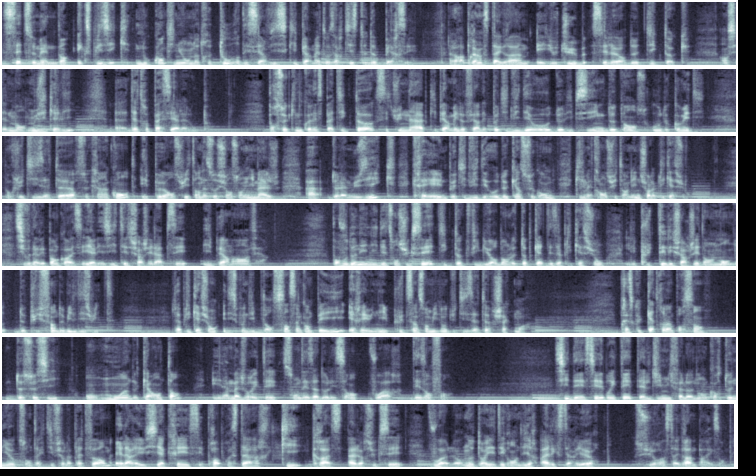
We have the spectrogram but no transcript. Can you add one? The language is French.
Cette semaine, dans Explicit, nous continuons notre tour des services qui permettent aux artistes de percer. Alors après Instagram et YouTube, c'est l'heure de TikTok, anciennement Musicali, euh, d'être passé à la loupe. Pour ceux qui ne connaissent pas TikTok, c'est une app qui permet de faire des petites vidéos de lip sync, de danse ou de comédie. Donc l'utilisateur se crée un compte et peut ensuite, en associant son image à de la musique, créer une petite vidéo de 15 secondes qu'il mettra ensuite en ligne sur l'application. Si vous n'avez pas encore essayé, allez-y, téléchargez l'app, c'est hyper marrant à faire. Pour vous donner une idée de son succès, TikTok figure dans le top 4 des applications les plus téléchargées dans le monde depuis fin 2018. L'application est disponible dans 150 pays et réunit plus de 500 millions d'utilisateurs chaque mois. Presque 80% de ceux-ci ont moins de 40 ans et la majorité sont des adolescents, voire des enfants. Si des célébrités telles Jimmy Fallon ou encore Tony Hawk sont actifs sur la plateforme, elle a réussi à créer ses propres stars qui, grâce à leur succès, voient leur notoriété grandir à l'extérieur, sur Instagram par exemple.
